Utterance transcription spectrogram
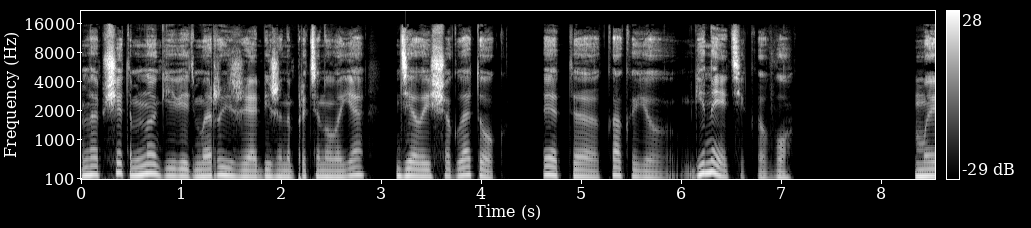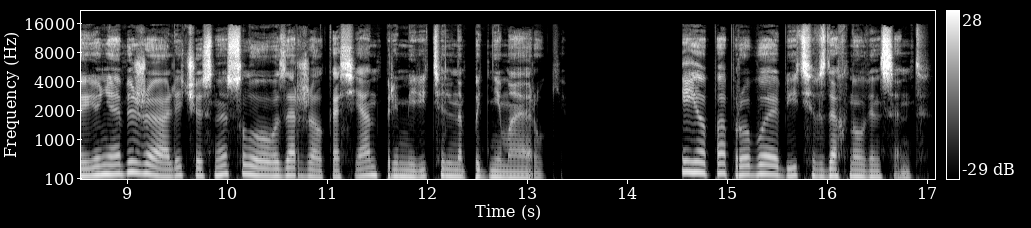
«Вообще-то многие ведьмы рыжие», — обиженно протянула я, делая еще глоток. Это, как ее, генетика, во. Мы ее не обижали, честное слово, заржал Касьян, примирительно поднимая руки. Ее попробуй обить, вздохнул Винсент.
